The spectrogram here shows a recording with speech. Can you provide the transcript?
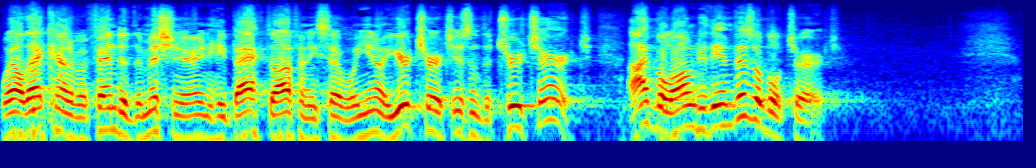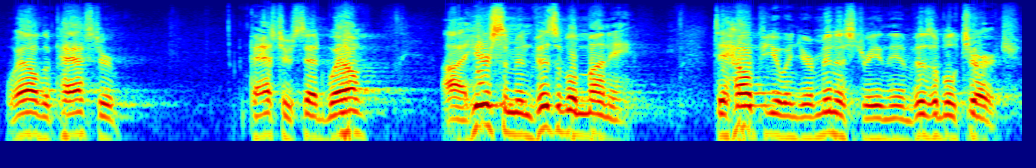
Well, that kind of offended the missionary, and he backed off and he said, Well, you know, your church isn't the true church. I belong to the invisible church. Well, the pastor, pastor said, Well, uh, here's some invisible money to help you in your ministry in the invisible church.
